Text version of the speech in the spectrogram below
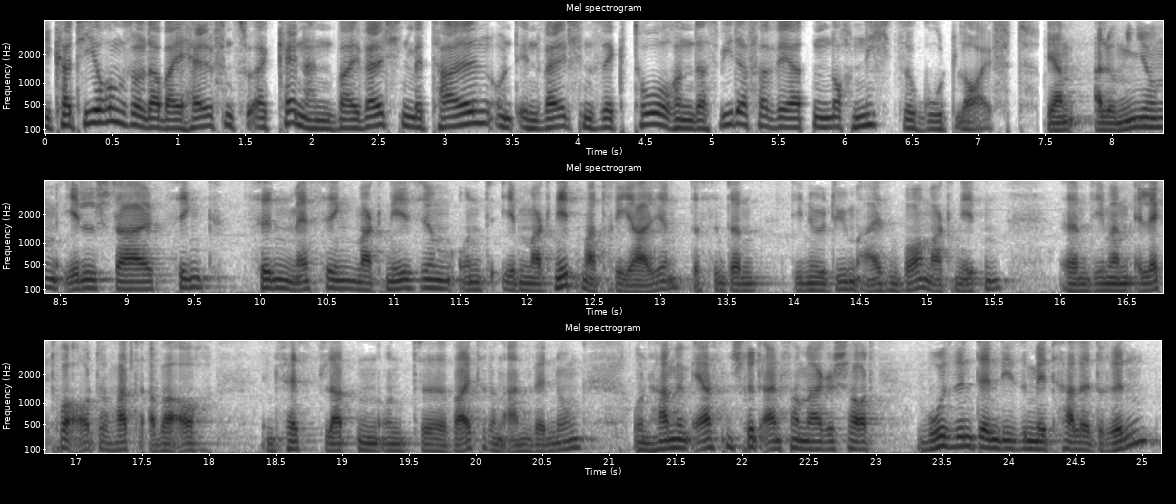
Die Kartierung soll dabei helfen zu erkennen, bei welchen Metallen und in welchen Sektoren das Wiederverwerten noch nicht so gut läuft. Wir haben Aluminium, Edelstahl, Zink, Zinn, Messing, Magnesium und eben Magnetmaterialien. Das sind dann die Neodym-Eisenbohrmagneten, ähm, die man im Elektroauto hat, aber auch in Festplatten und äh, weiteren Anwendungen und haben im ersten Schritt einfach mal geschaut, wo sind denn diese Metalle drin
